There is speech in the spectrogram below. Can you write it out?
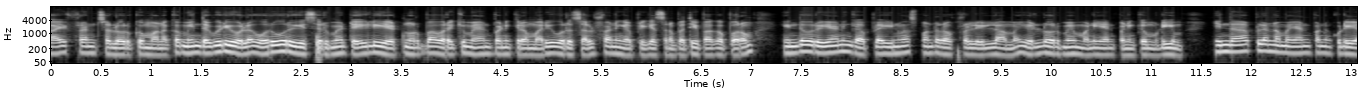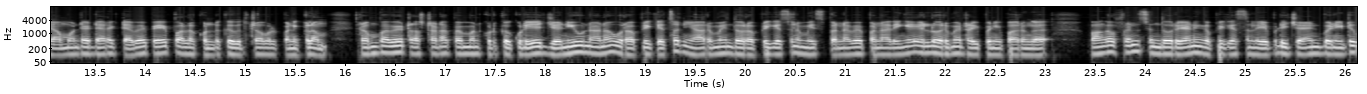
ஹாய் ஃப்ரெண்ட்ஸ் எல்லோருக்கும் வணக்கம். இந்த வீடியோவில் ஒரு ஒரு யூஸருமே டெய்லி எட்நூறுபா வரைக்கும் ஏர்ன் பண்ணிக்கிற மாதிரி ஒரு செல்ஃப் ஏர்னிங் அப்ளிகேஷனை பற்றி பார்க்க போகிறோம் இந்த ஒரு ஏர்னிங் ஆப்பில் இன்வெஸ்ட்மெண்ட் ரெஃபரல் இல்லாமல் எல்லோருமே மணி ஏர்ன் பண்ணிக்க முடியும். இந்த ஆப்பில் நம்ம ஏர்ன் பண்ணக்கூடிய அமௌண்ட்டை டேரெக்டாகவே பேபால் அக்கௌண்ட்டுக்கு வித்ட்ராவல் பண்ணிக்கலாம். ரொம்பவே ட்ரஸ்டடாக பேமெண்ட் கொடுக்கக்கூடிய ஜென்யூனான ஒரு அப்ளிகேஷன் யாருமே இந்த ஒரு அப்ளிகேஷனை மிஸ் பண்ணவே பண்ணாதீங்க. எல்லோருமே ட்ரை பண்ணி பாருங்கள் வாங்க ஃப்ரெண்ட்ஸ் இந்த ஒரு ஏர்னிங் அப்ளிகேஷனில் எப்படி ஜாயின் பண்ணிவிட்டு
